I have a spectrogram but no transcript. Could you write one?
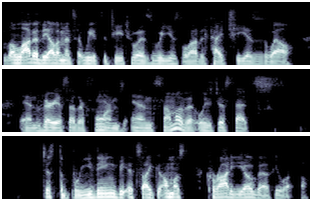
lot of the elements that we used to teach was we used a lot of Tai Chi as well and various other forms. And some of it was just that, just the breathing. It's like almost karate yoga, if you will.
